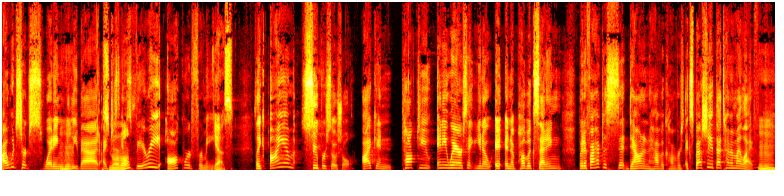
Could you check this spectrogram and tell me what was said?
I would start sweating really bad. I It's just normal. it was very awkward for me. Yes. Like I am super social. I can talk to you anywhere, say, you know, in a public setting. But if I have to sit down and have a conversation, especially at that time in my life, Mm-hmm.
